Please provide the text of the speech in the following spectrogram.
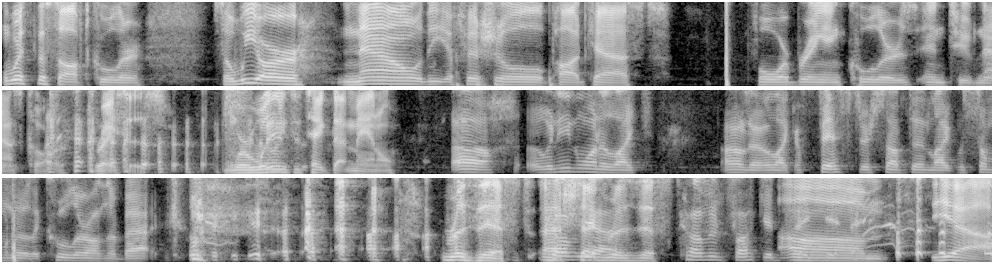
with the soft cooler. So we are now the official podcast for bringing coolers into NASCAR races. We're willing to take that mantle. Uh, we need one of like, I don't know, like a fist or something, like with someone with a cooler on their back. Resist. Come- Hashtag yeah, resist. Come and fucking take Um, it.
